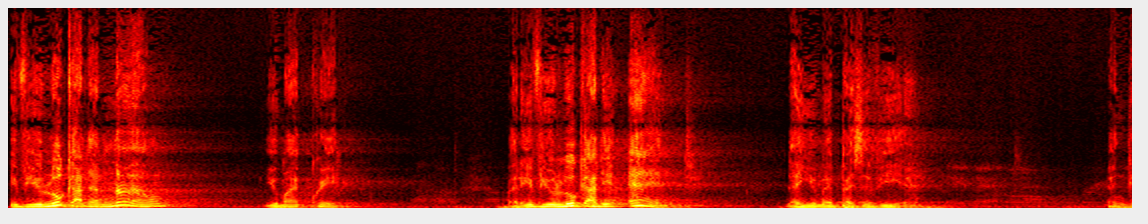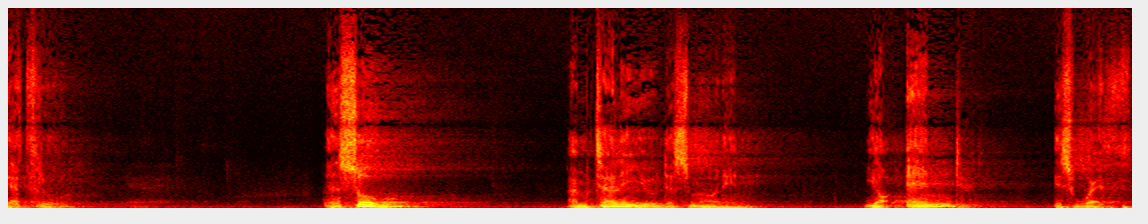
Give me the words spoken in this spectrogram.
If you look at the now, you might quit. But if you look at the end, then you may persevere and get through. And so, I'm telling you this morning, your end is worth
